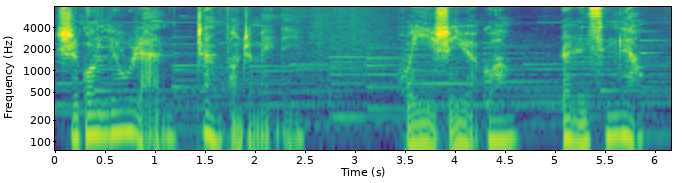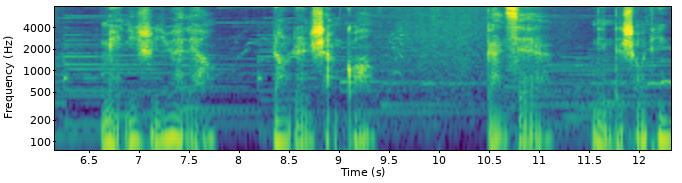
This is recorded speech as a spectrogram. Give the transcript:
时光悠然绽放着美丽。回忆是月光，让人心亮；美丽是月亮，让人闪光。感谢您的收听。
